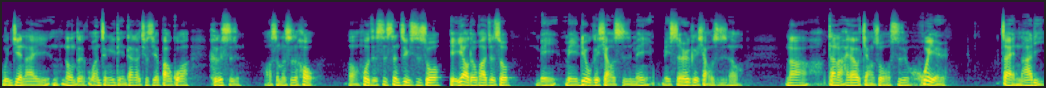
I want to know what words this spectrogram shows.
文件来弄得完整一点，大概就是要包括何时哦，什么时候哦，或者是甚至于是说给药的话，就是说每每六个小时，每每十二个小时哦。那当然还要讲说是 where 在哪里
